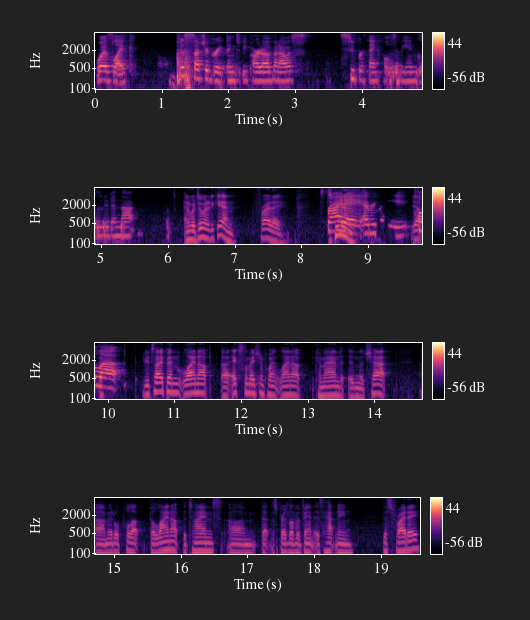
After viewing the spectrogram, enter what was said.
was like just such a great thing to be part of. And I was super thankful to be included in that. and we're doing it again friday Friday, everybody, Yeah, pull up. if you type in lineup uh, exclamation point lineup command in the chat um, it'll pull up the lineup the times um, that the spread love event is happening this friday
